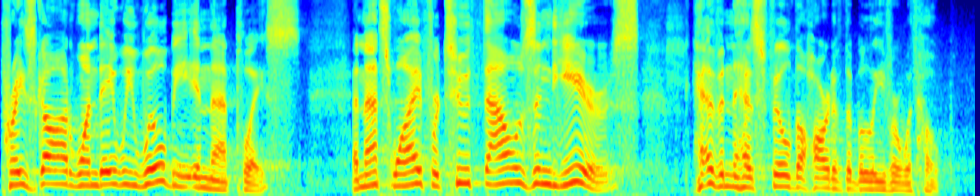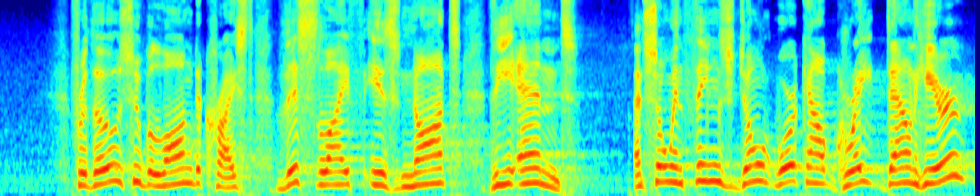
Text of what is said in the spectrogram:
Praise God, one day we will be in that place. And that's why for 2,000 years, heaven has filled the heart of the believer with hope. For those who belong to Christ, this life is not the end. And so when things don't work out great down here,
